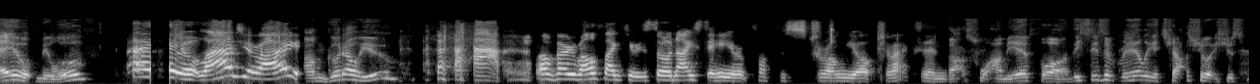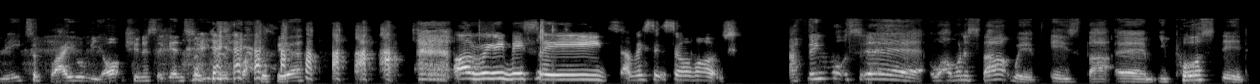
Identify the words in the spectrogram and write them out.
Hey up, me love. Hey up, lad, you're right? I'm good, how are you? oh, very well, thank you. It's so nice to hear a proper strong Yorkshire accent. That's what I'm here for. This isn't really a chat show, it's just me to play with my Yorkshireness again so you move back up here. I really miss Leeds. I miss it so much. I think what's uh, what I want to start with is that um, you posted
